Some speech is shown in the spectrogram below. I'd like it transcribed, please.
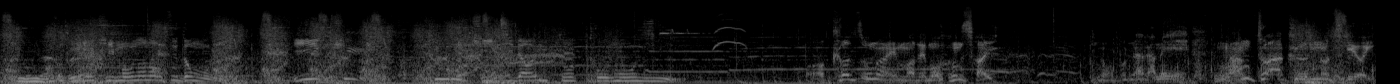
古き者の不どもよ生き古き時代とともに赤備えまでも粉砕信長めなんと悪運の強い百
